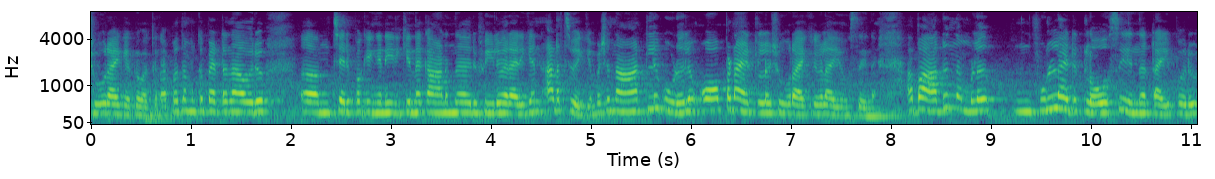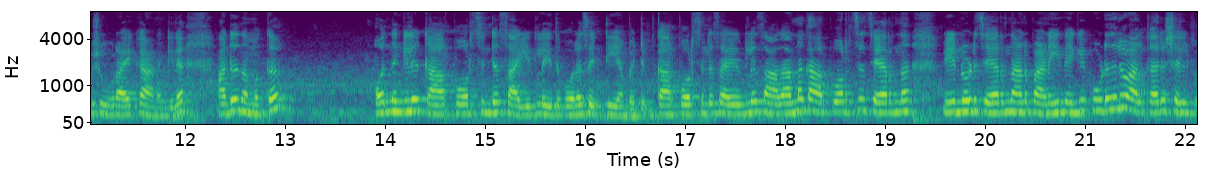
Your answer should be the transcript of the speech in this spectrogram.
ഷൂ റാക്കൊക്കെ വെക്കുന്നത്. അപ്പോൾ നമുക്ക് പെട്ടെന്ന് ആ ഒരു ചെരുപ്പൊക്കെ ഇങ്ങനെ ഇരിക്കുന്ന കാണുന്ന ഒരു ഫീൽ വരായിരിക്കും അടച്ചു വയ്ക്കും പക്ഷേ നാട്ടിൽ കൂടുതലും ഓപ്പൺ ആയിട്ടുള്ള ഷൂ റാക്കുകളാണ് യൂസ് ചെയ്യുന്നത്. അപ്പോൾ അതും നമ്മൾ ഫുള്ളായിട്ട് ക്ലോസ് ചെയ്യുന്ന ടൈപ്പ് ഒരു ഷൂ റാക്കാണെങ്കിൽ അത് നമുക്ക് ഒന്നെങ്കിൽ കാർ പോർച്ചിന്റെ സൈഡിൽ ഇതുപോലെ സെറ്റ് ചെയ്യാൻ പറ്റും. കാർ പോർച്ചിന്റെ സൈഡിൽ സാധാരണ കാർ പോർച്ച് ചേർന്ന് വീടിനോട് ചേർന്നാണ് പണിയുന്നതെങ്കിൽ കൂടുതലും ആൾക്കാർ ഷെൽഫ്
